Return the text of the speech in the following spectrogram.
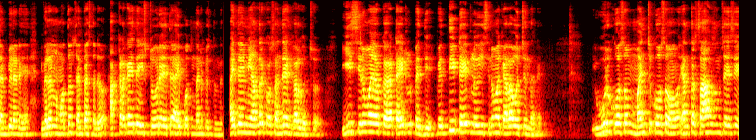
చంపిలని వీళ్ళని మొత్తం చంపేస్తాడు. అక్కడికైతే ఈ స్టోరీ అయితే అయిపోతుంది అనిపిస్తుంది. అయితే మీ అందరికి ఒక సందేహం కలగవచ్చు ఈ సినిమా యొక్క టైటిల్ పెద్ది పెద్ది టైటిల్ ఈ సినిమాకి ఎలా వచ్చిందని. ఊరు కోసం మంచి కోసం ఎంత సాహసం చేసి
